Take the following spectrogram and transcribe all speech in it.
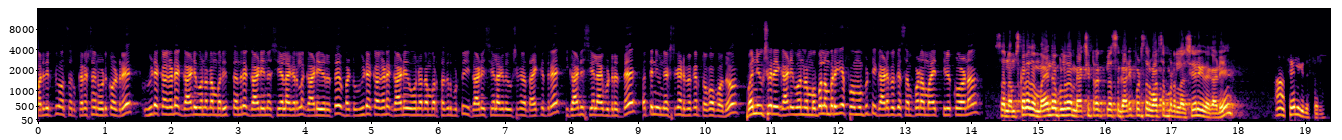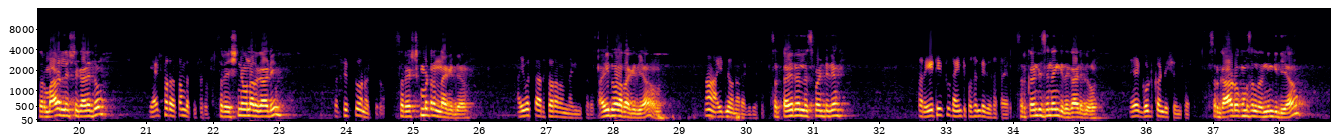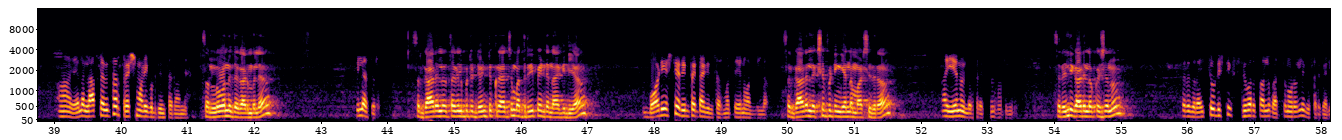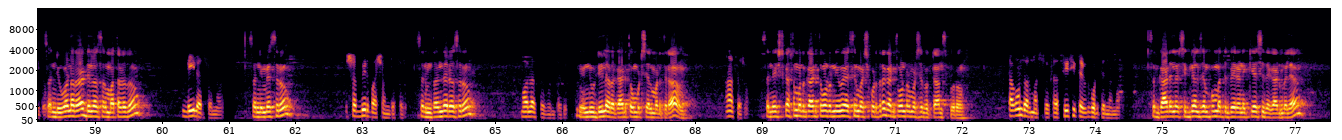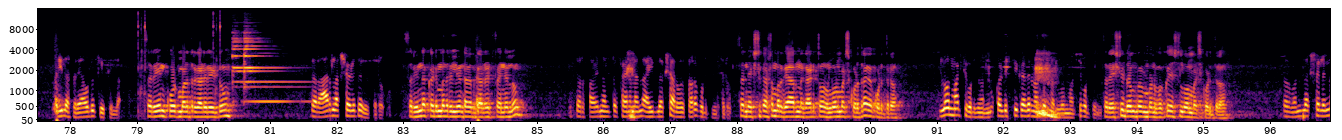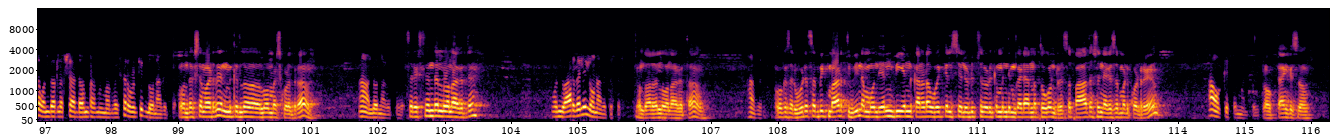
ಬರ್ದಿರ್ತೀವಿ ಒಂದು ಸ್ವಲ್ಪ ಕರೆಕ್ಷನ್ ನೋಡ್ಕೊಳ್ರಿ. ವಿಡಿಯೋ ಕಾಗಡೆ ಗಾಡಿ ಓನರ್ ನಂಬರ್ ಇತ್ತಂದ್ರೆ ಗಾಡಿನ ಸೇಲ್ ಆಗಿರಲ್ಲ ಗಾಡಿ ಇರುತ್ತೆ. ಬಟ್ ವಿಡಿಯೋ ಕಾಗಡೆ ಗಾಡಿ ಓನರ್ ನಂಬರ್ ತೆಗೆದ್ಬಿಟ್ಟು ಈ ಗಾಡಿ ಸೇಲ್ ಆಗಿದೆ ವೀಕ್ಷಕರ ಅಂತ ಹಾಕಿದ್ರೆ ಈ ಗಾಡಿ ಸೇಲ್ ಆಗಿಬಿಟ್ಟಿರುತ್ತೆ. ಮತ್ತೆ ನೀವು ನೆಕ್ಸ್ಟ್ ಗಾಡಿ ಬೇಕಾದ್ರೆ ತಗೋಬಹುದು ಬನ್ನಿ ವೀಕ್ಷರ ಈ ಗಾಡಿ ಓನರ್ ಮೊಬೈಲ್ ನಂಬರ್ಗೆ ಫೋನ್ ಮಾಡ್ಬಿಟ್ಟು ಗಾಡಿ ಬಗ್ಗೆ ಸಂಪೂರ್ಣ ಮಾಹಿತಿ ತಿಳ್ಕೊಳ್ಳೋಣ. ಸರ್ ನಮಸ್ಕಾರ ಅದು Mahindra Bolero Maxi truck plus ಗಾಡಿ ಪಡಿಸಲು ವಾಟ್ಸ್ಆಪ್ ಮಾಡಲ್ಲ ಸೇಲ್ ಇದೆ ಗಾಡಿ? ಸೇಲ್ ಇದೆ ಸರ್. ಸರ್ ಮಾಡಲ್ ಎಷ್ಟು ಗಾಡಿದು ಎರಡು ಸಾವಿರದ ಹತ್ತೊಂಬತ್ತು ಸರ್. ಸರ್ ಎಷ್ಟನೇ ಓನರ್ ಗಾಡಿ? Sir fifth owner sir. Sir ಎಷ್ಟು ಕಿಲೋಮೀಟರ್ ರನ್ ಆಗಿದೆ? ಐವತ್ತಾರು ಸಾವಿರ ರನ್ ಆಗಿದೆ ಸರ್. ಐದು ಓನರ್ ಆಗಿದೆಯಾ? ಹಾಂ ಐದನೇ ಓನರ್ ಆಗಿದೆ ಸರ್. ಸರ್ ಟೈರ್ ಎಲ್ಲ ಸ್ಪೆಂಟ್ ಇದೆ sir eighty to ninety percent ಇದೆ ಸರ್ ಟೈರ್. ಸರ್ ಕಂಡೀಷನ್ ಹೆಂಗಿದೆ ಗಾಡಿದು? A good condition sir. Sir ಗಾಡಿ ಡಾಕ್ಯುಮೆಂಟ್ಸ್ ಎಲ್ಲ ರನ್ನಿಂಗ್ ಇದೆಯಾ? ಹಾಂ ಎಲ್ಲ ಲಾಸ್ಟ್ ಆಗಿದೆ ಸರ್ ಫ್ರೆಶ್ ಮಾಡಿ ಕೊಡ್ತೀನಿ ಸರ್ ನಾನೇ. ಸರ್ ಲೋನ್ ಇದೆ ಗಾಡಿ ಮೇಲೆ? ಇಲ್ಲ ಸರ್. ಸರ್ ಗಾಡಿ ಎಲ್ಲ ತಗಲಿಬಿಟ್ಟು ಡೆಂಟ್ ಕ್ರ್ಯಾಚ್ ಮತ್ತು ರೀಪೇಂಟ್ ಏನು ಆಗಿದೆಯಾ? ಬಾಡಿ ಅಷ್ಟೇ ರಿಂಪೇಟ್ ಆಗಿದೆ ಸರ್ ಮತ್ತೆ ಏನೂ ಆಗಿಲ್ಲ. ಸರ್ ಗಾಡಿಯಲ್ಲಿ ಎಕ್ಸ್ಟ್ರಾ ಫಿಟ್ಟಿಂಗ್ ಏನೋ ಮಾಡಿಸಿದ್ರಾ? ಹಾಂ ಏನೂ ಇಲ್ಲ ಸರ್ ಎಕ್ಸ್ಪೆಕ್ಟಿಂಗ್ ಸರ್ ಎಲ್ಲಿ ಗಾಡಿ ಲೊಕೇಶನು ಸರ್ ಇದು ರಾಯಚೂರು ಡಿಸ್ಟಿಕ್ ಶ್ರೀವರ ತಾಲೂಕು ಹತ್ತನೂರಲ್ಲಿ ಇದೆ ಸರ್ ಗಾಡಿ ಸರ್ ನೀವು ಓನರ ಡೀಲರ್ ಸರ್ ಮಾತಾಡೋದು? ಡೀಲರ್ ಸರ್ ನಾವು. ಸರ್ ನಿಮ್ಮ ಹೆಸರು? ಶಬ್ಬೀರ್ ಪಾಷಾ ಅಂತ ಸರ್. ಸರ್ ನಿಮ್ಮ ತಂದೆಯವ್ರ ಹೆಸರು? ಮೌಲಾ ಸರ್ ಅಂತ ರೀ. ನೀವು ಡೀಲರ್ ಗಾಡಿ ತೊಗೊಂಬಿಟ್ಟು ಸೇಲ್ ಮಾಡ್ತೀರಾ? ಹಾಂ ಸರ್. ಸರ್ ನೆಕ್ಸ್ಟ್ ಕಸ್ಟಮರ್ ಗಾಡಿ ತೊಗೊಂಡ್ರೆ ನೀವೇ ಹೆಸರು ಮಾಡಿಸ್ಕೊಡ್ತೀರಾ? ಗಾಡಿ ತೊಗೊಂಡ್ರೆ ಮಾಡಿಸ್ಬೇಕು ಟ್ರಾನ್ಸ್ಫರ್ ತಗೊಂಡವ್ರು ಮಾಡಿಸ್ಬೇಕು ಸರ್ ಸಿ ಸಿ ತೆಗೆದು ಕೊಡ್ತೀನಿ ನಾನು. ಸರ್ ಗಾಡಿ ಎಲ್ಲ ಸಿಗ್ನಲ್ ಜಂಪು ಮತ್ತೆ ಬೇರೆ ಏನೋ ಕೇಸ್ ಇದೆ ಗಾಡಿ ಮೇಲೆ? ಇಲ್ಲ ಸರ್ ಯಾವುದು ಕೇಸ್ ಇಲ್ಲ. ಸರ್ ಏನು ಕೋಟ್ ಮಾಡ್ತಾರೆ ಗಾಡಿ ರೇಟು ಸರ್ ಆರು ಲಕ್ಷ ಹೇಳ್ತದೆ ಸರ್. ಸರ್ ಇನ್ನೂ ಕಡಿಮೆ ಅಂದ್ರೆ ಇಲ್ಲಿ ಆಗುತ್ತೆ ಗಾಡಿ rate final sir final to final ಅಂದ್ರೆ ಐದು ಲಕ್ಷ ಅರವತ್ತು ಸಾವಿರ ಕೊಡ್ತೀನಿ ಸರ್. ಸರ್ ನೆಕ್ಸ್ಟ್ ಕಸ್ಟಮರ್ ಯಾರನ್ನ ಗಾಡಿ ತೊಗೊಂಡು ಲೋನ್ ಮಾಡಿಸಿ ಕೊಡಿದ್ರೆ ಕೊಡ್ತೀರಾ? ಲೋನ್ ಮಾಡಿಸಿ ಕೊಡ್ತೀನಿ ಲೋಕಲ್ ಡಿಸ್ಟಿಕ್ ಆದರೆ ನಾನು ಸರ್ ಲೋನ್ ಮಾಡಿಸಿ ಕೊಡ್ತೀನಿ ಸರ್ ಎಷ್ಟು ಡೌನ್ ಪೇಮೆಂಟ್ ಮಾಡಬೇಕು ಎಷ್ಟು ಲೋನ್ ಮಾಡಿಸ್ಕೊಡ್ತೀರಾ? ಸರ್ ಒಂದು ಲಕ್ಷದಿಂದ ಒಂದೂವರೆ ಲಕ್ಷ ಡೌನ್ ಪೇಮೆಂಟ್ ಮಾಡ್ಬೇಕು ಸರ್ ಉಳ್ಕಿದ್ದು ಲೋನ್ ಆಗುತ್ತೆ. ಒಂದು ಲಕ್ಷ ಮಾಡಿದ್ರೆ ಮಿಕ್ಕಿದ ಲೋನ್ ಮಾಡಿಸ್ಕೊಡ್ತೀರಾ ಹಾಂ ಲೋನ್ ಆಗುತ್ತೆ. ಸರ್ ಎಷ್ಟು ದಿನದಲ್ಲಿ ಲೋನ್ ಆಗುತ್ತೆ? ಒಂದು ವಾರದಲ್ಲಿ ಲೋನ್ ಆಗುತ್ತೆ ಸರ್. ಒಂದು ವಾರದಲ್ಲಿ ಲೋನ್ ಆಗುತ್ತಾ? ಹಾಂ sir. Okay sir video submit ಮಾಡ್ತೀವಿ. ನಮ್ಮ ಒಂದು N B N Kannada vehicles YouTube ಸಲ್ಲಿ ಬಂದು ನಿಮ್ಮ ಗಾಡಿಯನ್ನು ತೊಗೊಂಡ್ರಿ ಸ್ವಲ್ಪ ಆದಷ್ಟು ನೆಗೆಸ ಮಾಡಿಕೊಡ್ರಿ. ಹಾಂ ಓಕೆ ಸರ್ ಮಾಡ್ತೀವಿ. ಥ್ಯಾಂಕ್ ಯು ಸರ್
